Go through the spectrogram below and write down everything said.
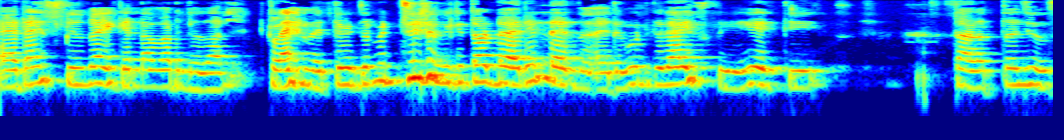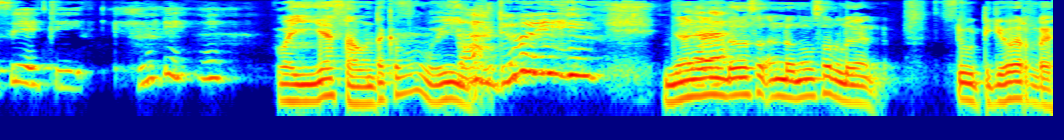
ഏട്ടാ ഐസ്ക്രീം കഴിക്കണ്ട പറഞ്ഞതാണ്. ക്ലൈമറ്റ് വെച്ച് പിടിച്ചിട്ട് എനിക്ക് തൊണ്ടാനില്ലായിരുന്നു അതിന് കൂടുതൽ ഐസ്ക്രീം കയറ്റി തണുത്ത ജ്യൂസ് കയറ്റി. വയ്യ സൗണ്ടൊക്കെ പോയി. സൗണ്ട് പോയി. ഞാൻ രണ്ടു ദിവസം രണ്ടു മൂന്ന് ദിവസം ഉള്ളു ഞാൻ ഡ്യൂട്ടിക്ക് വരണ്ടേ.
